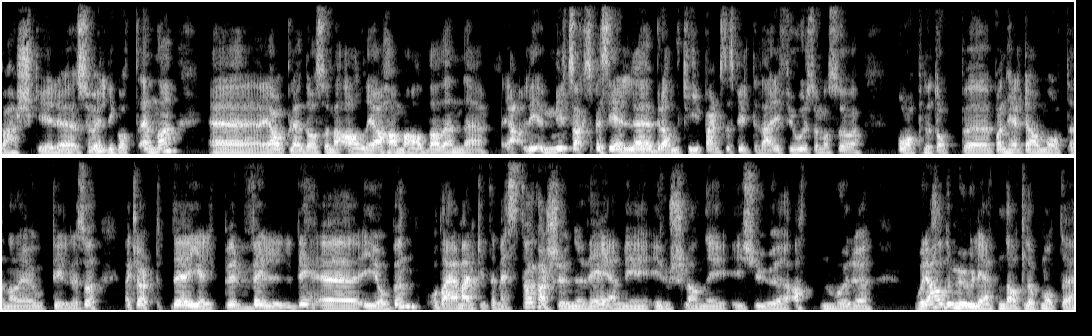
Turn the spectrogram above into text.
behersker eh, så veldig godt ennå. Eh, jeg opplevde også med Alia Hamada, den eh, ja, mildt sagt spesielle brannkeeperen som spilte der i fjor, som også åpnet opp på en helt annen måte enn han har gjort tidligere. Så det er klart det hjelper veldig i jobben. Og da jeg merket det mest, var kanskje under VM i, Russland i 2018, hvor hvor jeg hadde muligheten da, til å på en måte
